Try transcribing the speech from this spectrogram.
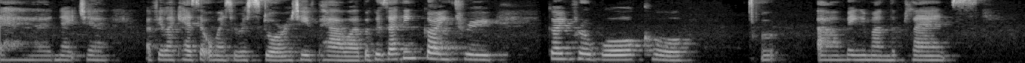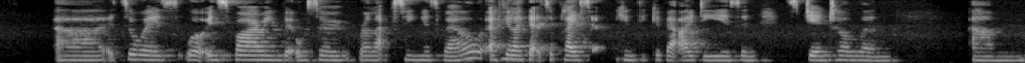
uh, nature. I feel like has almost a restorative power because I think going through, going for a walk or um, being among the plants uh, it's always well inspiring but also relaxing as well. I feel like that's a place that you can think about ideas and it's gentle and um,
